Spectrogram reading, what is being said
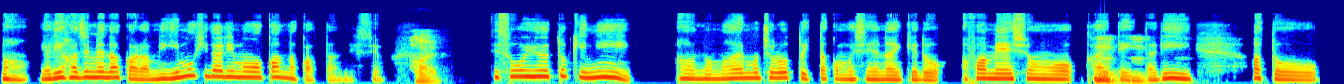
まあ、やり始めだから右も左もわかんなかったんですよ。はい。で、そういう時に、あの、前もちょろっと言ったかもしれないけど、アファメーションを書いていたり、あと、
